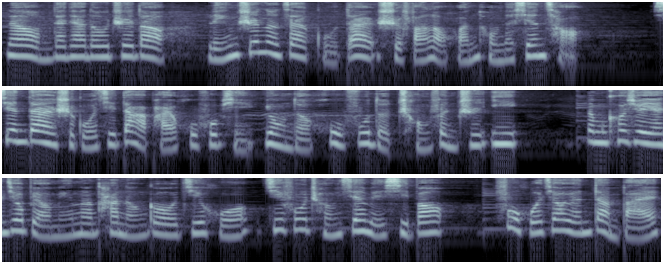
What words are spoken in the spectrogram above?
那我们大家都知道，灵芝呢在古代是返老还童的仙草，现代是国际大牌护肤品用的护肤的成分之一。那么科学研究表明呢，它能够激活肌肤成纤维细胞。复活胶原蛋白，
